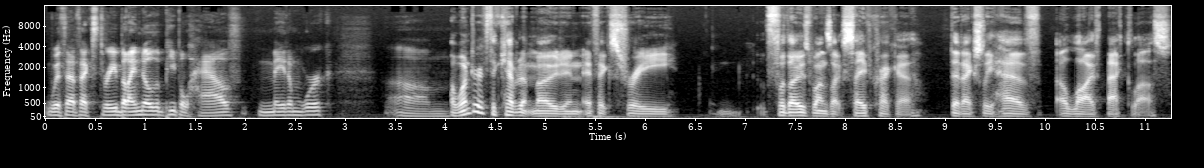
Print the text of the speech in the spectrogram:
with FX3, but I know that people have made them work. I wonder if the cabinet mode in FX3, for those ones like Safecracker that actually have a live back glass,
